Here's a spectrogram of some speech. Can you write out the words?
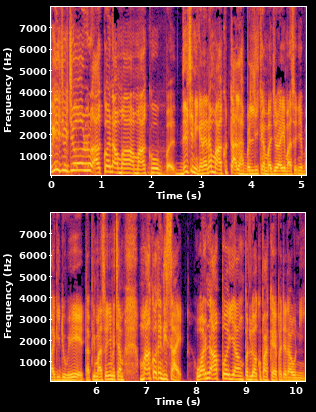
Okay jujur Aku anak mak Mak aku Dia macam ni Kadang-kadang mak aku taklah belikan baju raya Maksudnya bagi duit. Tapi maksudnya macam Mak aku akan decide Warna apa yang perlu aku pakai pada tahun ni?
